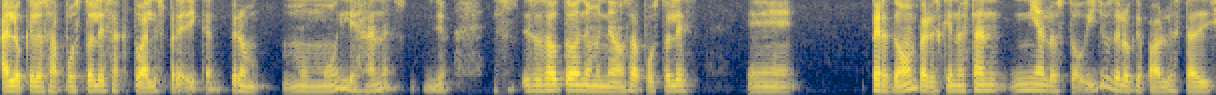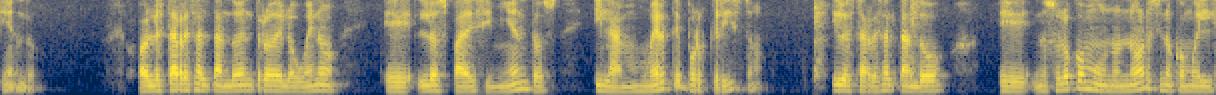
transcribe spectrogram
a lo que los apóstoles actuales predican, pero muy, lejanas. Esos, autodenominados apóstoles, eh, perdón, pero es que no están ni a los tobillos de lo que Pablo está diciendo. Pablo está resaltando dentro de lo bueno eh, los padecimientos y la muerte por Cristo. Y lo está resaltando eh, no solo como un honor, sino como, el,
